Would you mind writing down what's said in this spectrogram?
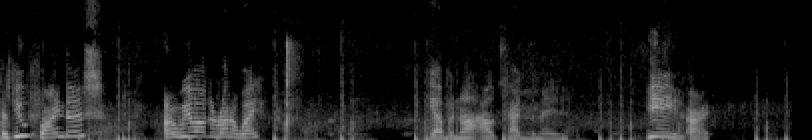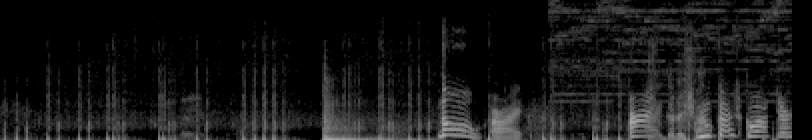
if you find us, are we allowed to run away? Yeah, but not outside the maze. Yeah, yeah, alright. No! Alright. Alright, shot. you guys go out there.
